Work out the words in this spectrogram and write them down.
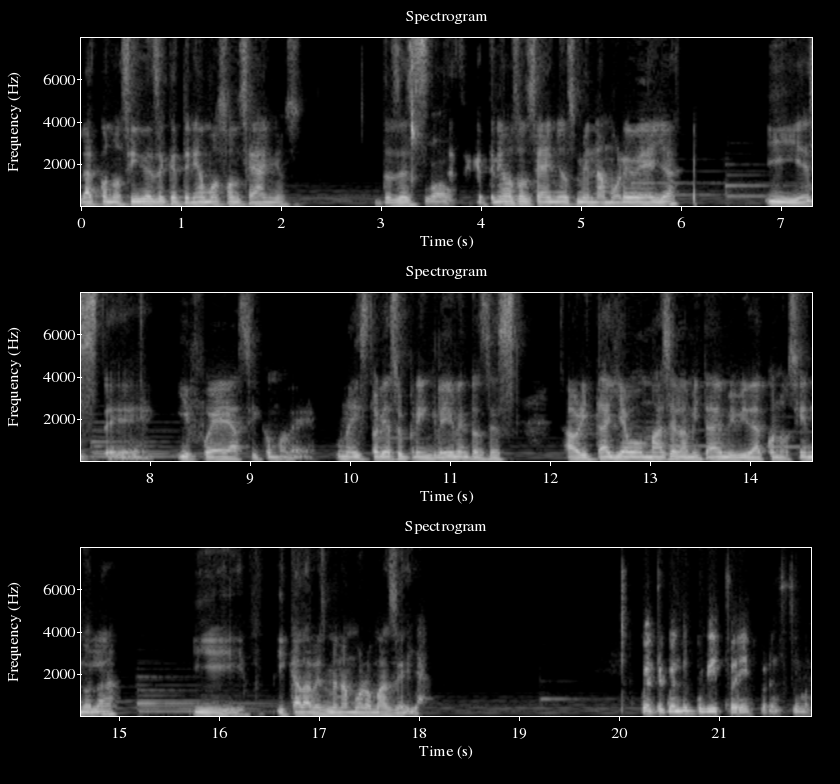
la conocí desde que teníamos 11 años. Entonces, desde que teníamos 11 años me enamoré de ella y, este, y fue así como de una historia súper increíble. Entonces, ahorita llevo más de la mitad de mi vida conociéndola y, y cada vez me enamoro más de ella. Cuente, cuente un poquito ahí por encima.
